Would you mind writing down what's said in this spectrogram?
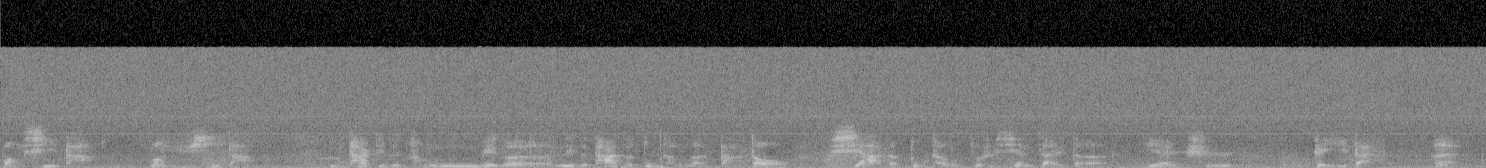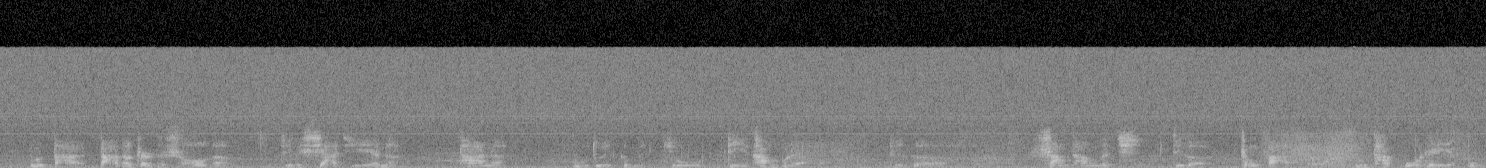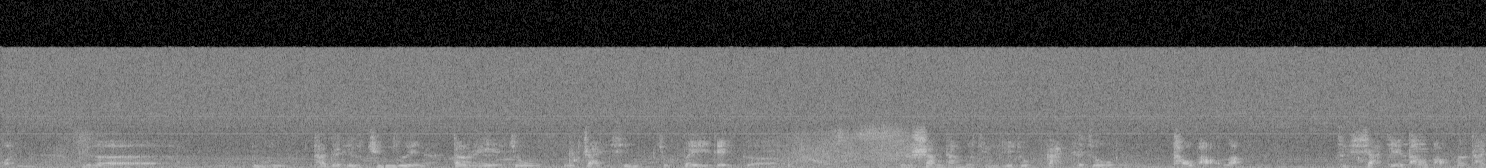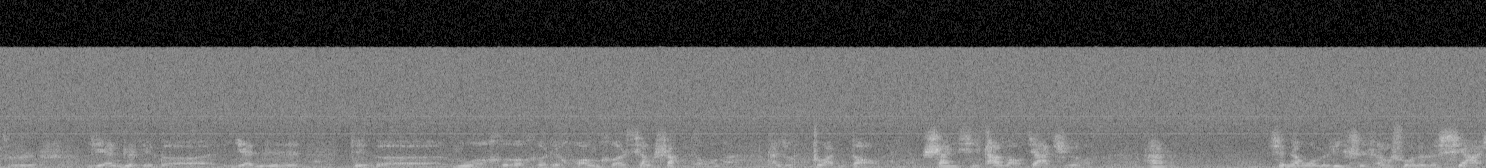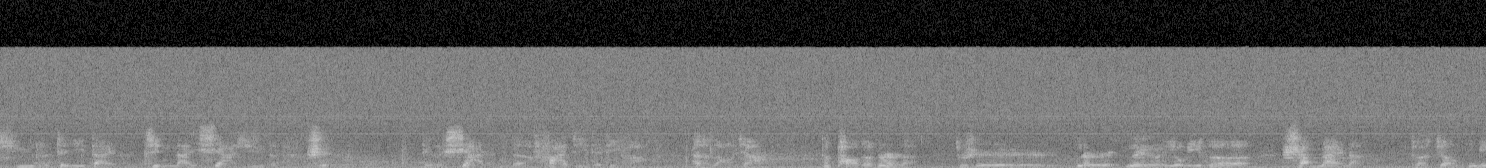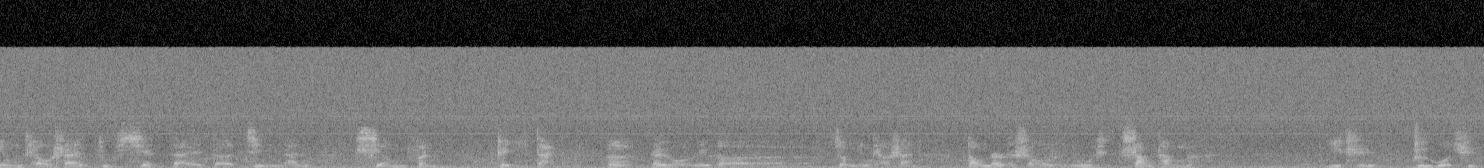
往西打。往豫西打，那么他这个从那个那个他的都城呢，打到夏的都城，就是现在的偃师这一带，哎，那么打打到这儿的时候呢，这个夏桀呢，他呢部队根本就抵抗不了这个商汤的起这个征发，因为他国内也不稳，这个入他的这个军队呢，当然也就无战心，就被这个这个商汤的军队就赶着就逃跑了。这夏桀逃跑呢，他就是沿着这个沿着这个洛河和这黄河向上走了，他就转到山西他老家去了。他现在我们历史上说的是夏虚的这一带，晋南夏虚的是这个夏人的发迹的地方，他的老家。他跑到那儿了，就是那儿那个有一个山脉呢，叫叫明条山，就现在的晋南襄汾这一带，嗯，那有那个叫明条山。到那儿的时候呢，因为商汤呢一直追过去，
